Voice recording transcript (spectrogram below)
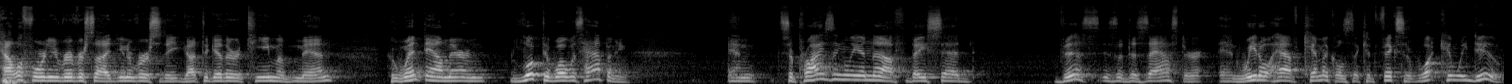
California Riverside University got together a team of men who went down there and looked at what was happening. And surprisingly enough, they said, This is a disaster, and we don't have chemicals that could fix it. What can we do?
